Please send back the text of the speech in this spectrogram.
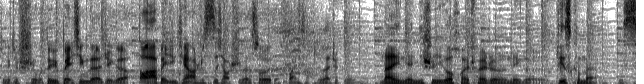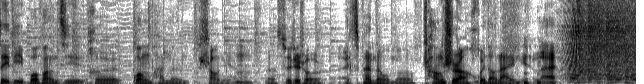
这个就是我对于北京的这个到达北京前二十四小时的所有的幻想，都在这歌里面。那一年你是一个怀揣着那个 Discman CD 播放机和光盘的少年。嗯。呃，所以这首 Expander，我们尝试啊回到那一年来。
